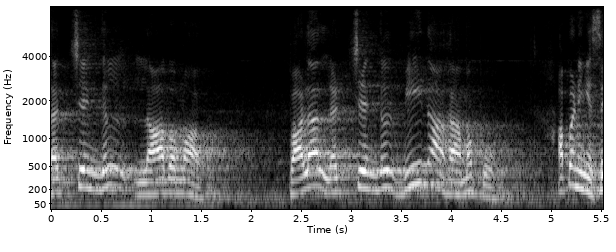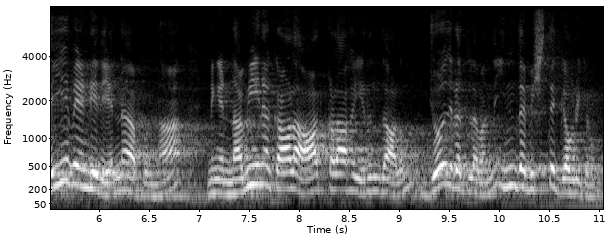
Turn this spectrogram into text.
லட்சியங்கள் லாபமாகும். பல லட்சியங்கள் வீணாகாமல் போகும். அப்போ நீங்கள் செய்ய வேண்டியது என்ன அப்படின்னா நீங்கள் நவீன கால ஆட்களாக இருந்தாலும் ஜோதிடத்தில் வந்து இந்த விஷயத்தை கவனிக்கணும்.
